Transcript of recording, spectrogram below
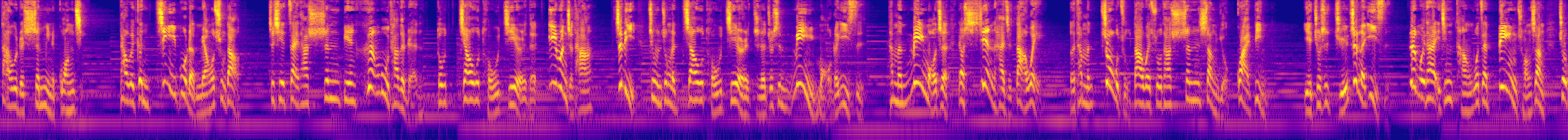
大卫的生命的光景。大卫更进一步的描述到，这些在他身边恨恶他的人都交头接耳的议论着他。这里经文中的交头接耳，指的就是密谋的意思。他们密谋着要陷害着大卫，而他们咒诅大卫说他身上有怪病，也就是绝症的意思。认为他已经躺卧在病床上，就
